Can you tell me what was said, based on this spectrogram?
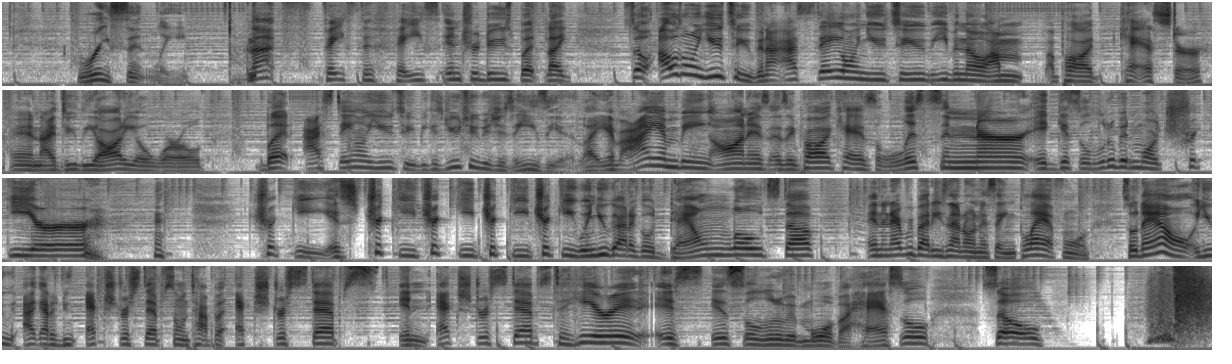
recently. Not face to face introduced, but like, so I was on YouTube and I, I stay on YouTube even though I'm a podcaster and I do the audio world. But I stay on YouTube because YouTube is just easier. Like, if I am being honest, as a podcast listener, it gets a little bit more trickier. tricky. It's tricky, tricky, tricky, tricky when you got to go download stuff and then everybody's not on the same platform. So now you I got to do extra steps on top of extra steps and extra steps to hear it. It's it's a little bit more of a hassle. So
